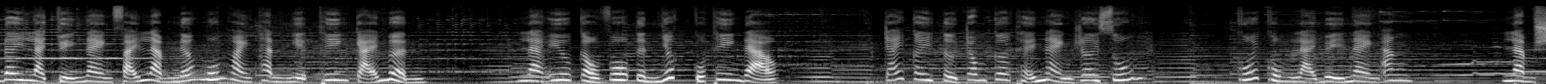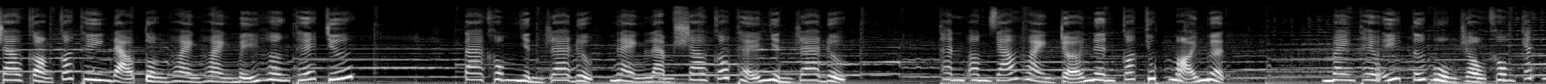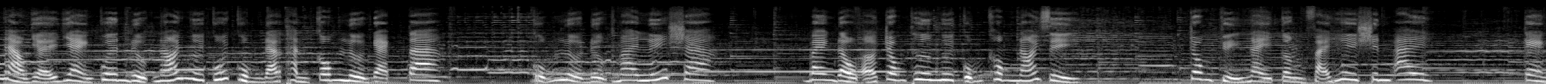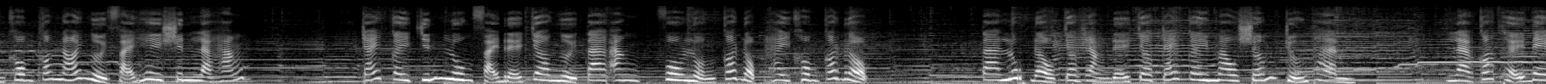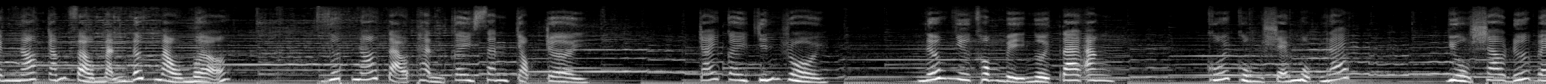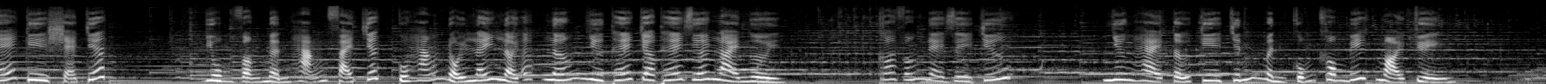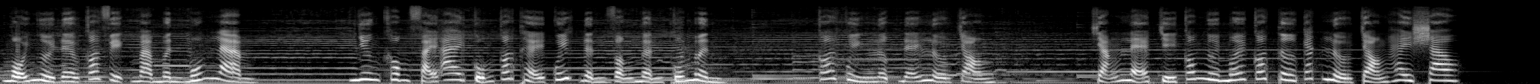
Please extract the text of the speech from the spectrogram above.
Đây là chuyện nàng phải làm nếu muốn hoàn thành nghiệp thiên cải mệnh. Là yêu cầu vô tình nhất của thiên đạo. Trái cây từ trong cơ thể nàng rơi xuống. Cuối cùng lại bị nàng ăn. Làm sao còn có thiên đạo tuần hoàn hoàn mỹ hơn thế chứ? Ta không nhìn ra được, Nàng làm sao có thể nhìn ra được? Thanh âm giáo hoàng trở nên có chút mỏi mệt. Mang theo ý tứ buồn rầu không cách nào dễ dàng quên được nói ngươi cuối cùng đã thành công lừa gạt ta. Cũng lừa được Mai Lý Sa. Ban đầu ở trong thư ngươi cũng không nói gì. Trong chuyện này cần phải hy sinh ai? Càng không có nói người phải hy sinh là hắn. Trái cây chín luôn phải để cho người ta ăn, Vô luận có độc hay không có độc. Ta lúc đầu cho rằng để cho trái cây mau sớm trưởng thành Là có thể đem nó cắm vào mảnh đất màu mỡ, Giúp nó tạo thành cây xanh chọc trời. Trái cây chín rồi. Nếu như không bị người ta ăn, Cuối cùng sẽ mục nát. Dù sao đứa bé kia sẽ chết. Dùng vận mệnh hẳn phải chết của hắn đổi lấy lợi ích lớn như thế cho thế giới loài người. Có vấn đề gì chứ? Nhưng hài tử kia chính mình cũng không biết mọi chuyện. Mỗi người đều có việc mà mình muốn làm. Nhưng không phải ai cũng có thể quyết định vận mệnh của mình. Có quyền lực để lựa chọn. Chẳng lẽ chỉ có ngươi mới có tư cách lựa chọn hay sao?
